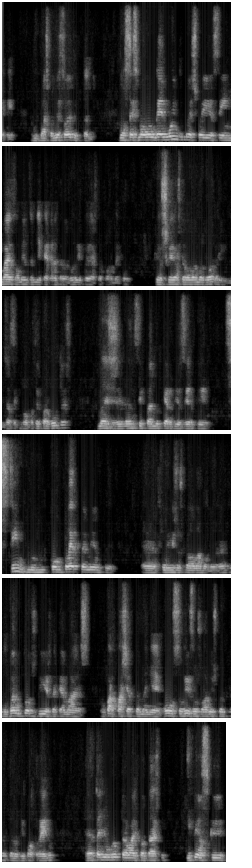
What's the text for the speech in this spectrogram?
enfim, muito mais condições, e portanto, não sei se me alonguei muito, mas foi assim mais ou menos a minha carreira de treinador e foi desta forma que eu, que eu cheguei ao Estrela Amadora e já sei que vão fazer perguntas, mas antecipando quero dizer que sinto-me completamente uh, feliz no Estrela Amadora, levando todos os dias da cama às um quarto para as sete da manhã, com um sorriso nos lábios para, para vir para o treino. Uh, tenho um grupo de trabalho fantástico e penso que,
